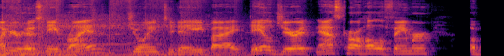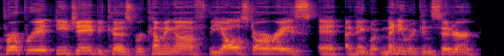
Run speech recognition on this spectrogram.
I'm your host, Nate Ryan, joined today by Dale Jarrett, NASCAR Hall of Famer. Appropriate DJ because we're coming off the All Star race at, I think, what many would consider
